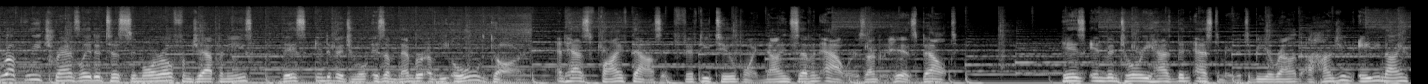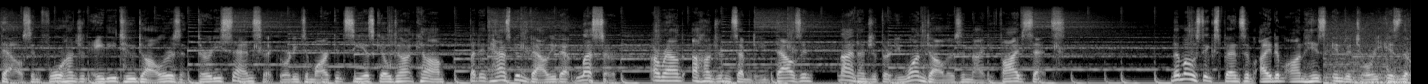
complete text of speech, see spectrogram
Roughly translated to Simoro from Japanese, this individual is a member of the Old Guard and has 5,052.97 hours under his belt. His inventory has been estimated to be around $189,482.30 according to MarketCSGO.com, but it has been valued at lesser, around $117,931.95. The most expensive item on his inventory is the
